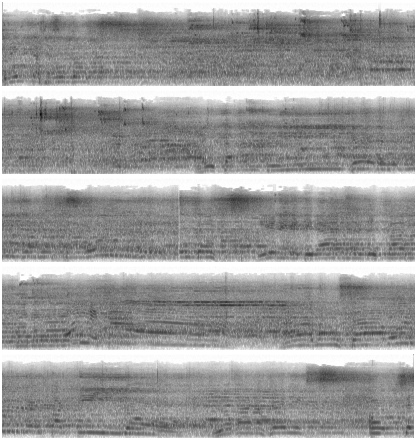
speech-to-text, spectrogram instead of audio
30 segundos. Ahí está Manti. Qué bonito abusador. Segundos. Tiene que tirar el disparo. Ahí está. Abusador el partido. Lo gana Félix 81-62.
